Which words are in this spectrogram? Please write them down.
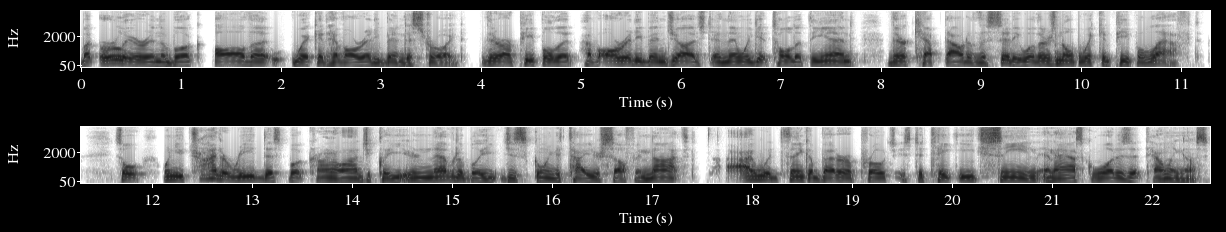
But earlier in the book, all the wicked have already been destroyed. There are people that have already been judged, and then we get told at the end, they're kept out of the city. Well, there's no wicked people left. So when you try to read this book chronologically, you're inevitably just going to tie yourself in knots. I would think a better approach is to take each scene and ask, what is it telling us?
